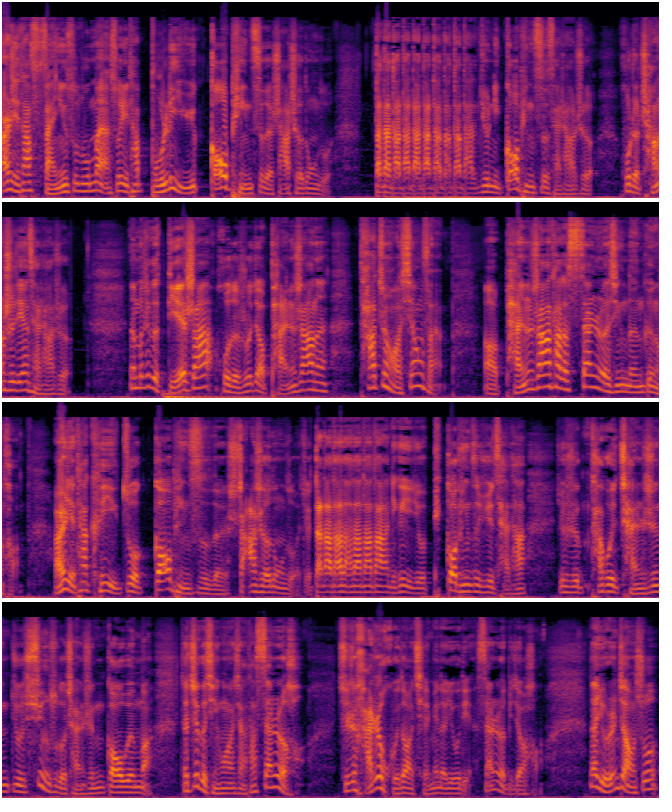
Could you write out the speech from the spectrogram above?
而且它反应速度慢，所以它不利于高频次的刹车动作，哒哒哒哒哒哒哒哒哒哒，就你高频次踩刹车或者长时间踩刹车。那么这个碟刹或者说叫盘刹呢，它正好相反。啊，盘刹它的散热性能更好，而且它可以做高频次的刹车动作，就哒哒哒哒哒哒哒，你可以就高频次去踩它，就是它会产生，就迅速的产生高温嘛。在这个情况下，它散热好，其实还是回到前面的优点，散热比较好。那有人讲说，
